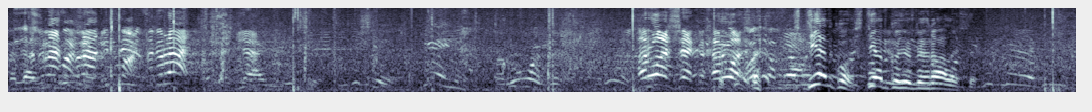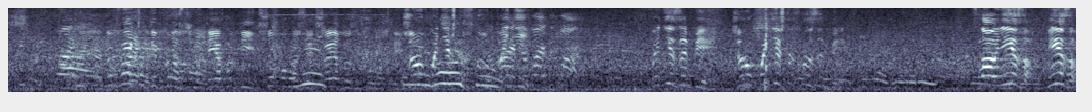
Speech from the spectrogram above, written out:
Забирай, забирай, Дмитрий, забирай! Хорош, Жека, хорош! Стінку, стінку обігралися. Ну викрути просто, от я побіг. Що поможи, що я должен допомогти? Жиру, пойди штрафну, пойди. Пойди забей. Жиру, пойди штрафну забей. Слава, низом, низом.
